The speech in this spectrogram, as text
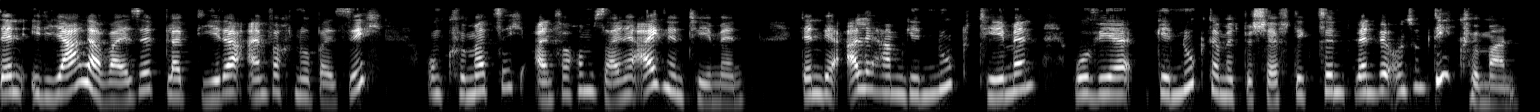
Denn idealerweise bleibt jeder einfach nur bei sich und kümmert sich einfach um seine eigenen Themen. Denn wir alle haben genug Themen, wo wir genug damit beschäftigt sind, wenn wir uns um die kümmern.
